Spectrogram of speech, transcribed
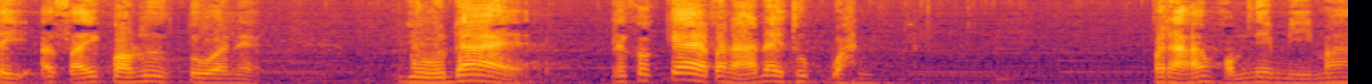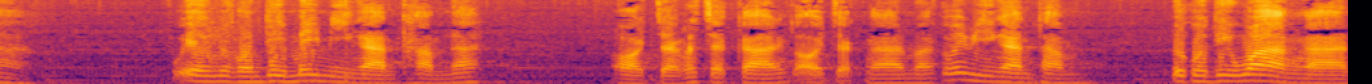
ติอาศัยความรู้สึกตัวเนี่ย อยู่ได้แล้วก็แก้ปัญหาได้ทุกวัน ปัญหาของผมเนี่ยมีมากผู้เองเป็นคนที่ไม่มีงานทำนะ ออกจากราชการก็ออกจากงานมาก็ไม่มีงานทำเป็นคนที่ว่างงาน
